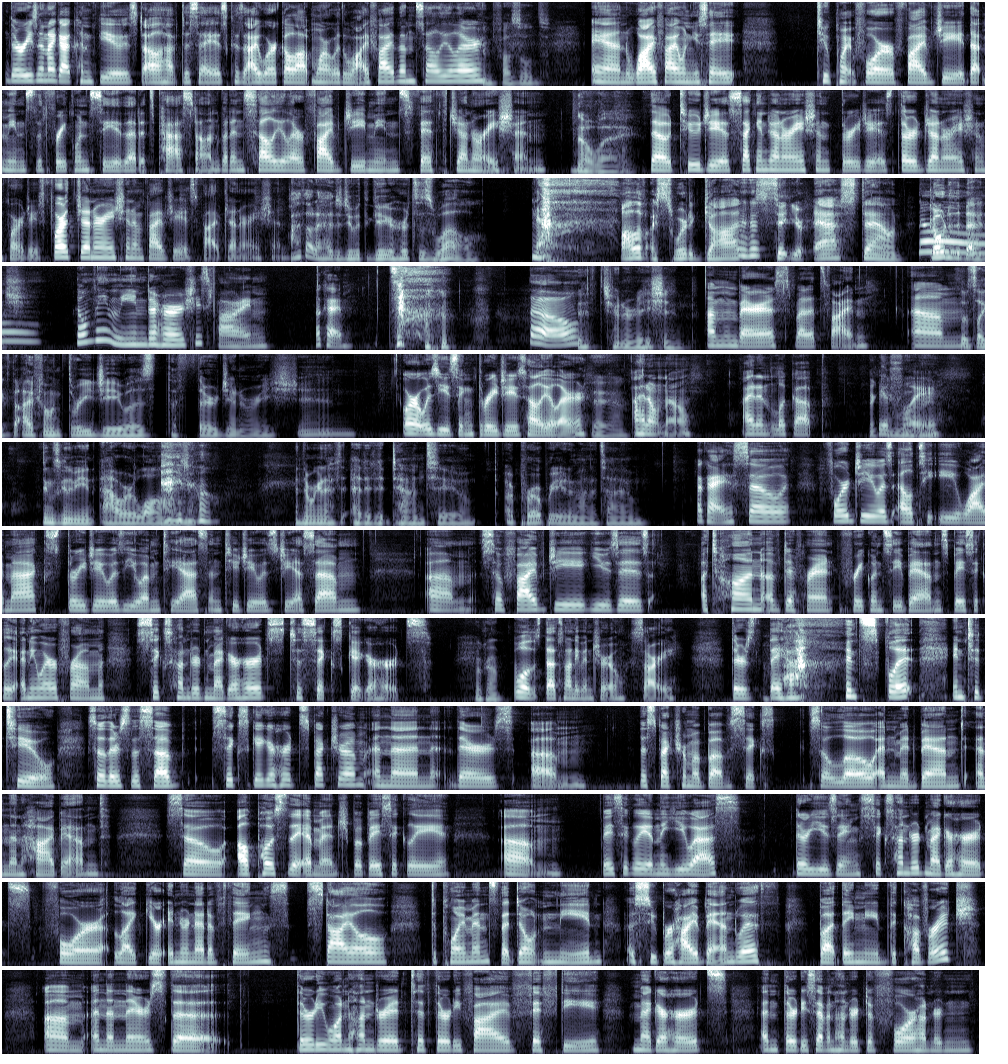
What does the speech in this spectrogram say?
The reason I got confused, I'll have to say, is because I work a lot more with Wi Fi than cellular. and fuzzled. And Wi Fi, when you say 2.4 or 5G, that means the frequency that it's passed on. But in cellular, 5G means fifth generation. No way. So 2G is second generation, 3G is third generation, 4G is fourth generation, and 5G is five generation. I thought it had to do with the gigahertz as well. No. Olive, I swear to God, sit your ass down. No. Go to the bench. Don't be mean to her. She's fine. Okay. So, so Fifth generation. I'm embarrassed, but it's fine. Um, So it's like the iPhone 3G was the third generation. or it was using 3G cellular. Yeah, yeah. I don't know. I didn't look up, Drinking water. obviously. Thing's gonna be an hour long, I know. and then we're gonna have to edit it down to appropriate amount of time. Okay, so 4G was LTE WiMAX, 3G was UMTS, and 2G was GSM. Um, so 5G uses a ton of different frequency bands, basically anywhere from 600 megahertz to 6 gigahertz. Okay. Well, that's not even true. Sorry. There's they have it's split into two. So there's the sub 6 gigahertz spectrum and then there's um the spectrum above 6 so low and mid band and then high band. So I'll post the image, but basically um basically in the US they're using 600 megahertz, for like your Internet of Things style deployments that don't need a super high bandwidth, but they need the coverage. Um, and then there's the 3100 to 3550 megahertz and 3700 to 400 and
